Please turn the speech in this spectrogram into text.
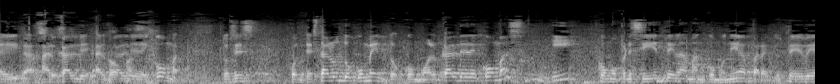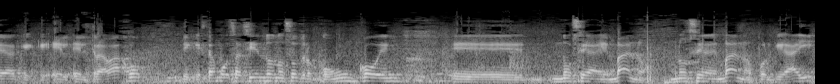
eh, alcalde, alcalde Comas. de Comas. Entonces, contestar un documento como alcalde de Comas y como presidente de la mancomunidad para que usted vea que, que el, el trabajo de que estamos haciendo nosotros con un COEN eh, no sea en vano, no sea en vano, porque hay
